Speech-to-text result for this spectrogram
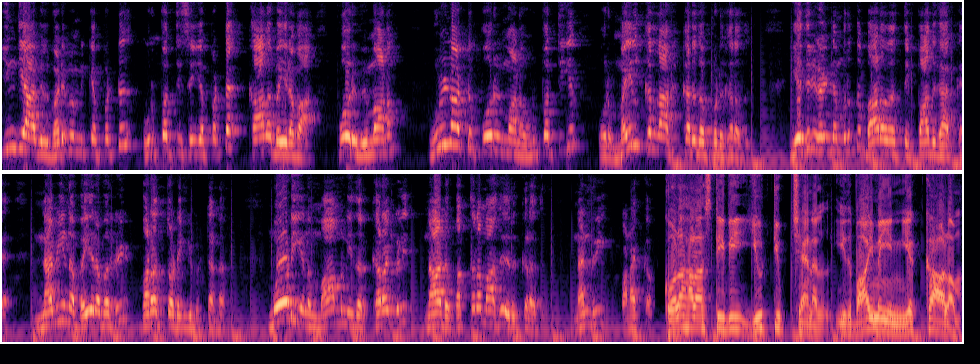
இந்தியாவில் வடிவமைக்கப்பட்டு உற்பத்தி செய்யப்பட்ட காலபைரவா போர் விமானம் உள்நாட்டு போர் விமான உற்பத்தியில் ஒரு மைல்கல்லாக கருதப்படுகிறது. எதிரிகளிடமிருந்து பாரதத்தை பாதுகாக்க நவீன பைரவர்கள் வரத் தொடங்கிவிட்டனர். மோடி எனும் மாமனிதர் கரங்களில் நாடு பத்திரமாக இருக்கிறது. நன்றி வணக்கம். கோலஹலாஸ் டிவி யூடியூப் சேனல் இது வாய்மையின் எக்காலம்.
